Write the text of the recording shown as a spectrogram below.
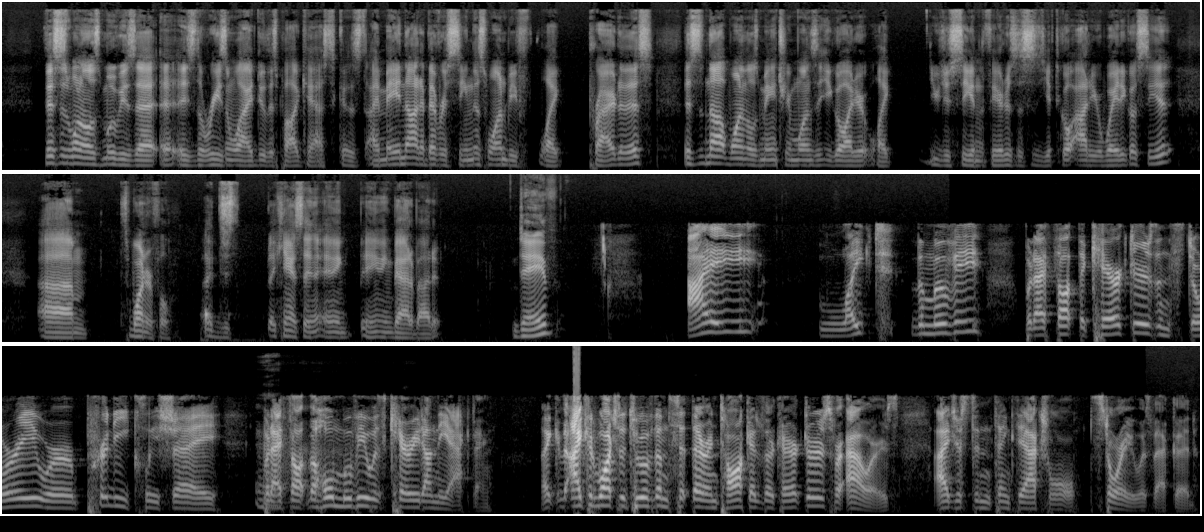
this is one of those movies that uh, the reason why I do this podcast because I may not have ever seen this one bef- like prior to this. This is not one of those mainstream ones that you go out of your like you just see in the theaters. This is you have to go out of your way to go see it. Um, it's wonderful. I just I can't say anything anything bad about it. Dave. I liked the movie, but I thought the characters and story were pretty cliche. But I thought the whole movie was carried on the acting. Like I could watch the two of them sit there and talk as their characters for hours. I just didn't think the actual story was that good.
